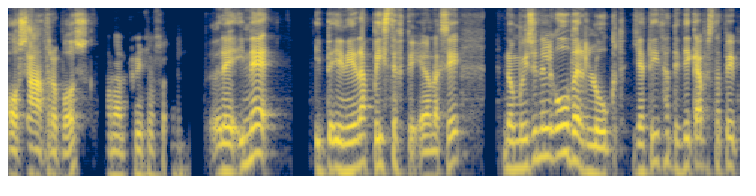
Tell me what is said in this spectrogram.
ως άνθρωπος. Ανατρίχιασα. Ρε, είναι, είναι, είναι απίστευτη. Εν τω μεταξύ, νομίζω είναι λίγο overlooked γιατί θα τη δει κάποιος και θα πει: Τι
